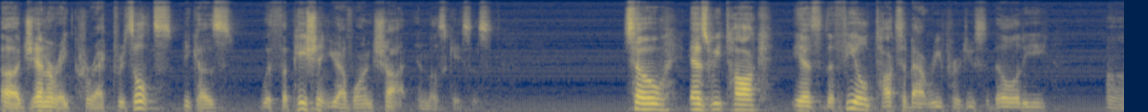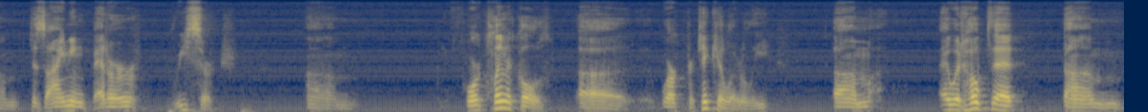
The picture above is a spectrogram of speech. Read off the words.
uh, generate correct results because with the patient you have one shot in most cases. So as we talk, as the field talks about reproducibility, um, designing better research um, for clinical uh, work particularly, um, I would hope that um,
